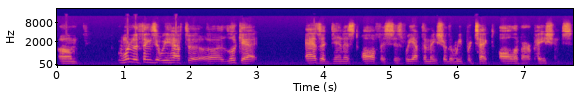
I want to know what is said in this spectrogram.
one of the things that we have to uh, look at as a dentist office is we have to make sure that we protect all of our patients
